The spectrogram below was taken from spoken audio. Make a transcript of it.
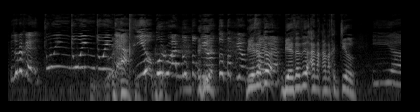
Itu udah kayak cuing cuing cuing kayak, yuk buruan tutup yuk, tutup yuk biasa tuh biasa tuh anak-anak kecil Iya.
